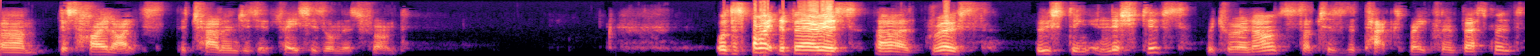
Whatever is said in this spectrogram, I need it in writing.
um, just highlights the challenges it faces on this front. Well, despite the various uh, growth boosting initiatives which were announced, such as the tax break for investment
